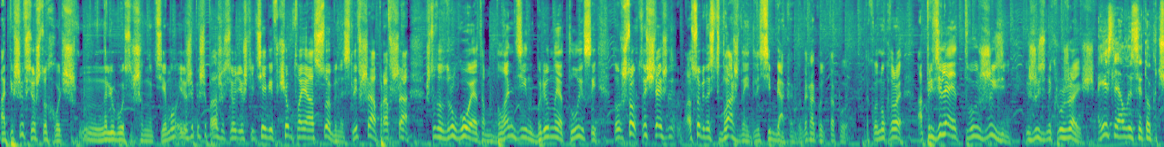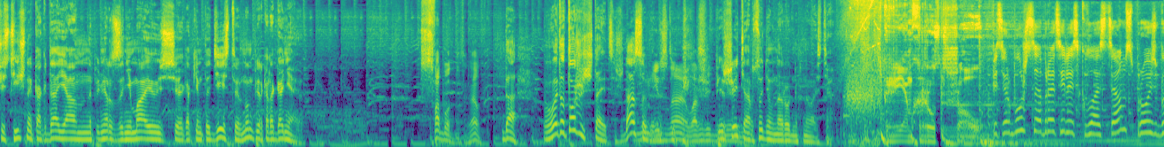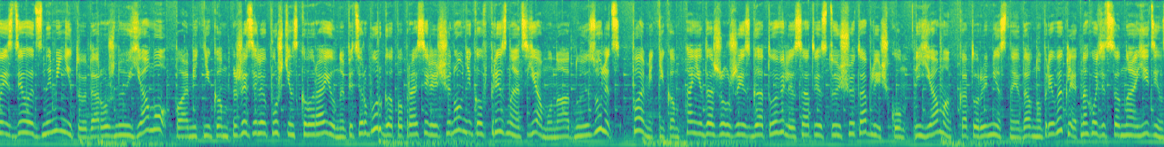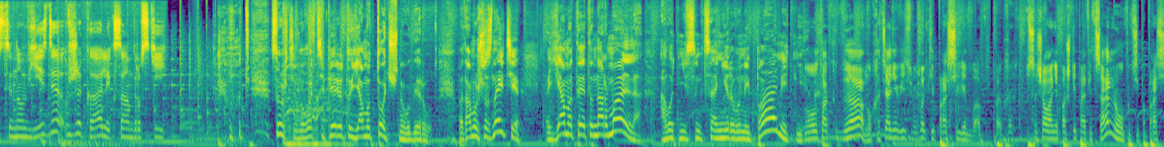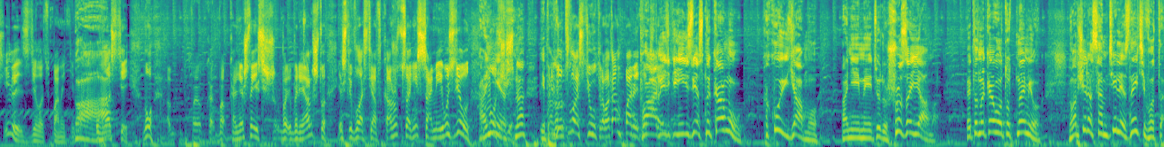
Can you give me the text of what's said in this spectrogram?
А пиши все, что хочешь, на любую совершенно тему. Или же пиши по нашей сегодняшней теме, в чем твоя особенность. Левша, правша, что-то другое, там, блондин, брюнет, лысый. Ну, что ты считаешь особенность важной для себя, как бы, да, какую-то такую, такую, ну, которая определяет твою жизнь и жизнь окружающих. А если я лысый только частично, когда я, например, занимаюсь э, каким-то действием, ну, например, когда гоняю? Свободно тогда. Да. Это тоже считается же, да, особенностью? Ну, знаю, вам. Пишите, обсудим в народных новостях. Крем-хруст-шоу. Петербуржцы обратились к властям с просьбой сделать знаменитую дорожную яму памятником. Жители Пушкинского района Петербурга попросили чиновников признать яму на одной из улиц памятником. Они даже уже изготовили соответствующую табличку. Яма, к которой местные давно привыкли, находится на единственном въезде в ЖК «Александровский». Слушайте, ну вот теперь эту яму точно уберут. Потому что, знаете, яма-то это нормально, а вот несанкционированный памятник... Ну, так, да. Ну, хотя они, видимо, все-таки просили... Сначала они пошли по официальному пути, попросили сделать памятник Да. у властей. Ну, э, конечно, есть вариант, что если власти откажутся, они сами его сделают. Конечно. Ночью. И потом- Придут власти утром, а там памятник Памятники стоит. неизвестно кому. Какую яму они имеют в виду? Что за яма? Это на кого тут намек? Ну, Вообще, на самом деле, знаете, вот,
